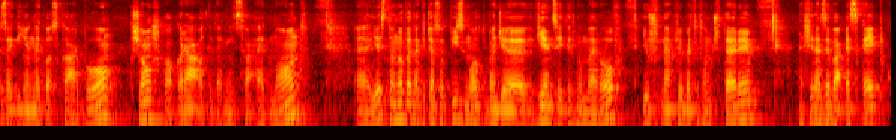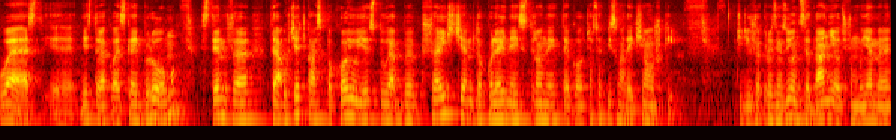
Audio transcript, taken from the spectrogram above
Zaginionego Skarbu, książka gra od wydawnictwa Egmont. E, Jest to nowe takie czasopismo, tu będzie więcej tych numerów, już na chwilę obecną są cztery. E, Się nazywa Escape Quest. E, Jest to jako Escape Room, z tym, że ta ucieczka z pokoju jest tu jakby przejściem do kolejnej strony tego czasopisma, tej książki. Czyli rozwiązując zadanie otrzymujemy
